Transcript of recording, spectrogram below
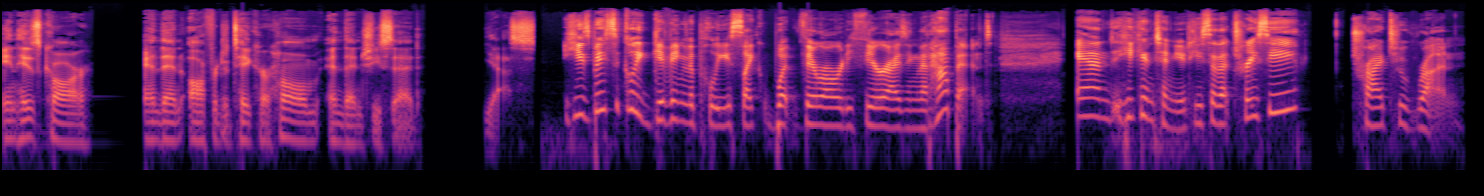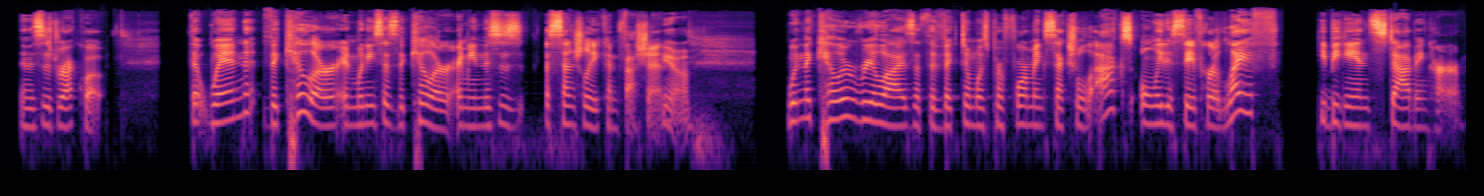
in his car and then offered to take her home. And then she said, yes. He's basically giving the police like what they're already theorizing that happened. And he continued, he said that Tracey tried to run. And this is a direct quote that when the killer, and when he says the killer, I mean, this is essentially a confession. Yeah. When the killer realized that the victim was performing sexual acts only to save her life, he began stabbing her.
